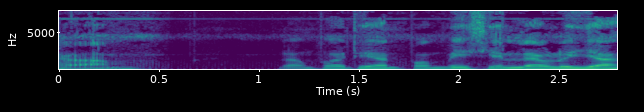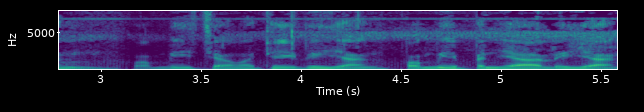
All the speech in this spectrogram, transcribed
ถามหลวงพ่อเทียนผมมีศีลแล้วหรือยัง ผมมีสมาธิหรือยัง ผมมีปัญญาหรือยัง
